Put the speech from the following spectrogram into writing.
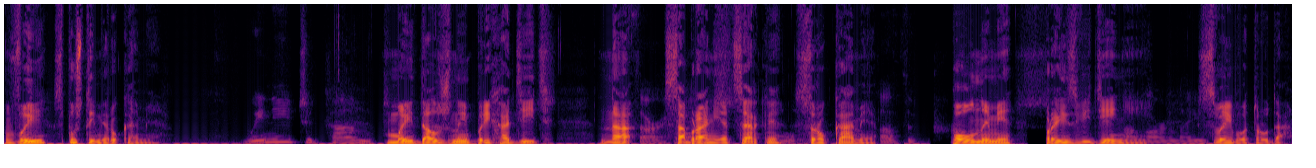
вы с пустыми руками. Мы должны приходить на собрание церкви с руками, полными произведений своего труда.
